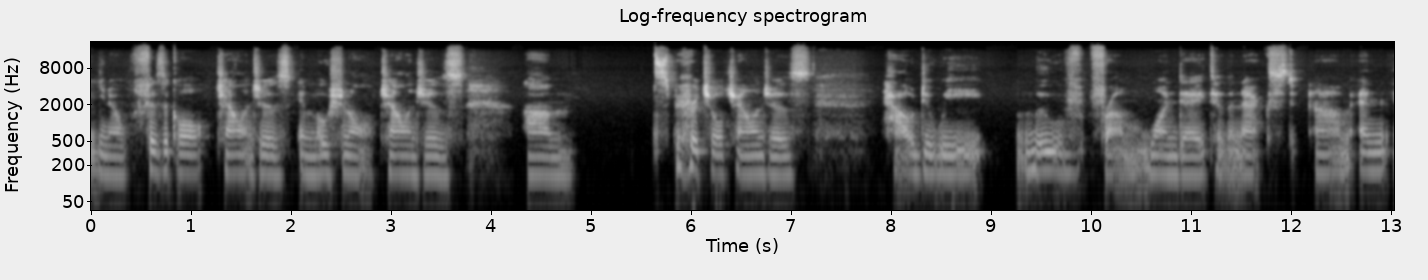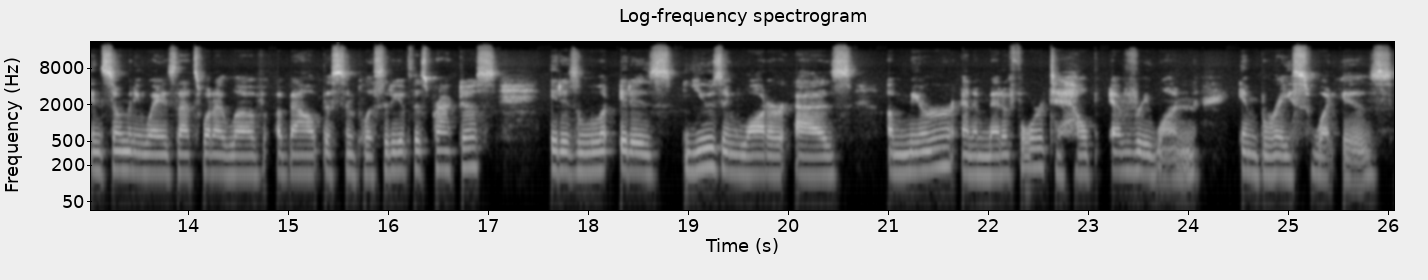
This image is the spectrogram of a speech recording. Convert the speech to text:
you know, physical challenges, emotional challenges, um, spiritual challenges. How do we move from one day to the next? Um, and in so many ways, that's what I love about the simplicity of this practice. It is it is using water as a mirror and a metaphor to help everyone embrace what is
